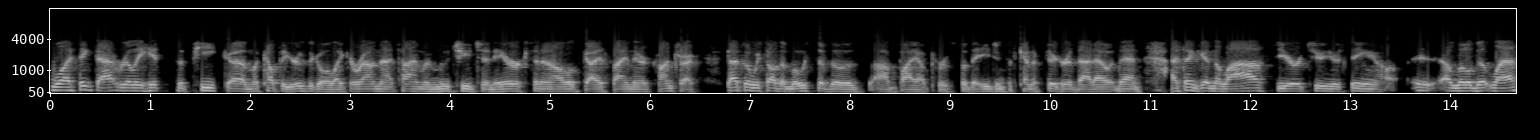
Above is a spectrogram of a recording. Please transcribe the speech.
Well, I think that really hit the peak um, a couple years ago, like around that time when Lucic and Eriksson and all those guys signed their contracts. That's when we saw the most of those uh, buyout proofs. So the agents had kind of figured that out. Then I think in the last year or two, you're seeing a, a little bit less,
